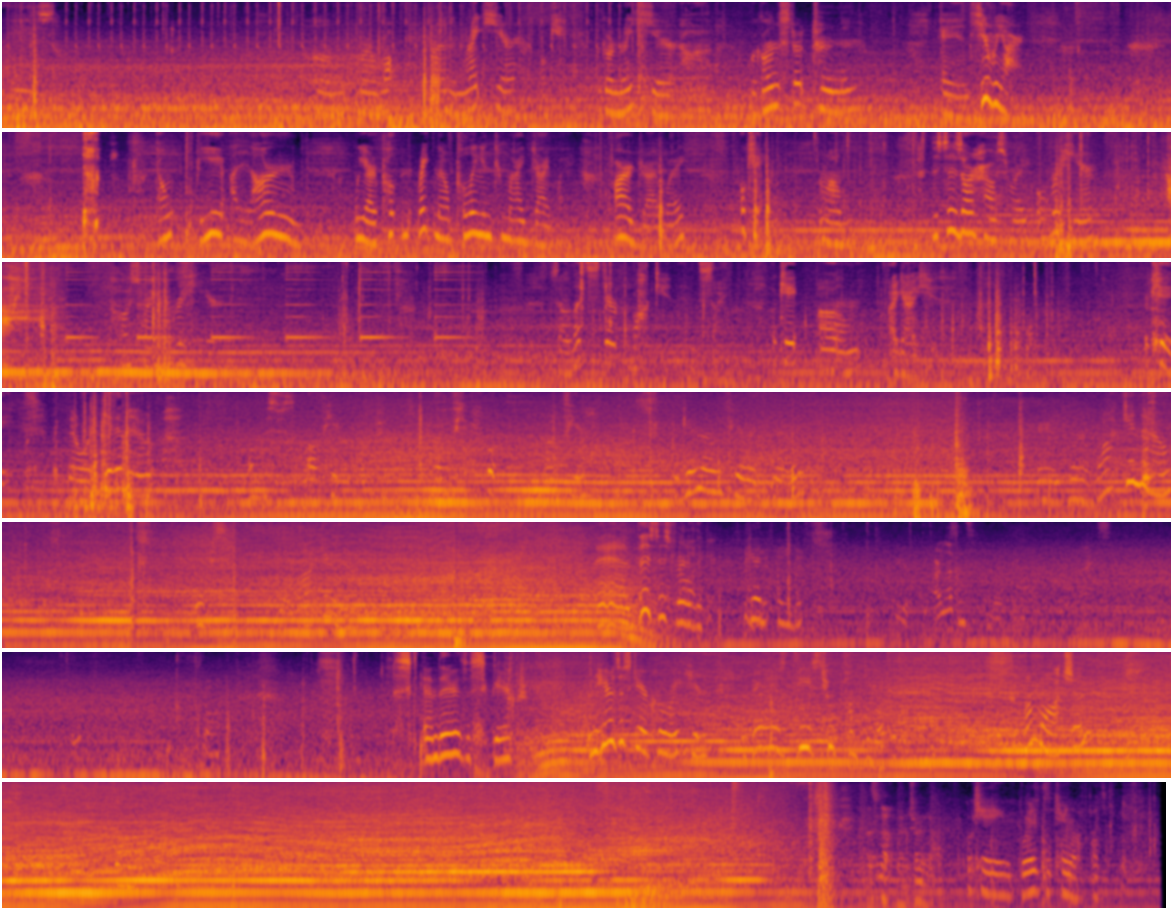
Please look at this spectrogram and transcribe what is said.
is um, we're running right here. Okay, we're going right here. Uh, we're going to start turning, and here we are. Don't be alarmed. We are right now pulling into my driveway, our driveway. Okay. Um, this is our house right over here. house right over here. So let's start walking inside. Okay, um, I got you. Okay, right now we're getting out of this, of here, of here, oh, of here. We're getting out of here right now. And we're walking out. Oops. We're walking out. And this is for the good. Guitar lessons? Nice. And there's a scarecrow. And here's a scarecrow right here. And there is these two pumpkins. I'm watching. That's enough, man. Turn it off. Okay, where's the turn off button?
